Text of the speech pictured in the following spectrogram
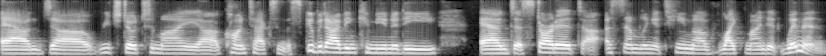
and uh, reached out to my uh, contacts in the scuba diving community and uh, started uh, assembling a team of like-minded women.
